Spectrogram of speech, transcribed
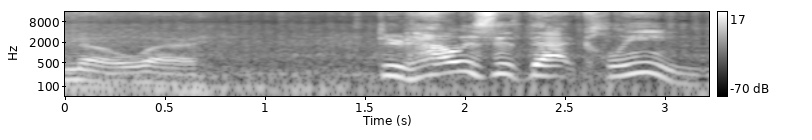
No way. Dude, how is it that clean?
